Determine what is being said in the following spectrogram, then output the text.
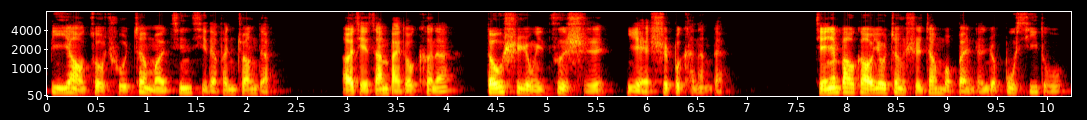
必要做出这么精细的分装的，而且三百多克呢都是用于自食，也是不可能的。检验报告又证实张某本人就不吸毒，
